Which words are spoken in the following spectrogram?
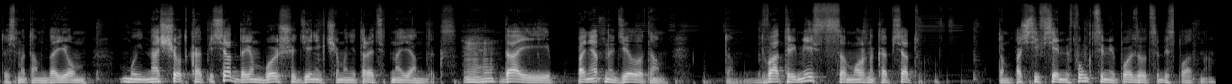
То есть мы там даем, мы на счет К50 даем больше денег, чем они тратят на Яндекс. Угу. Да, и понятное дело, там, там 2-3 месяца можно К50 там, почти всеми функциями пользоваться бесплатно.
